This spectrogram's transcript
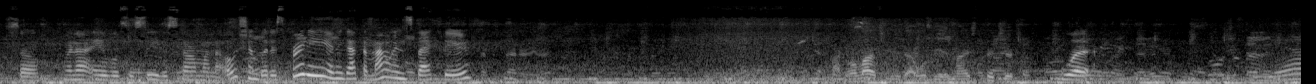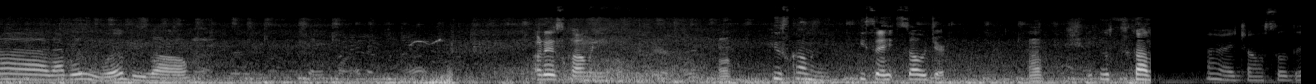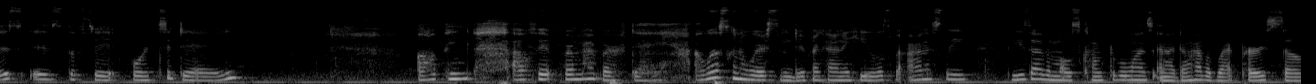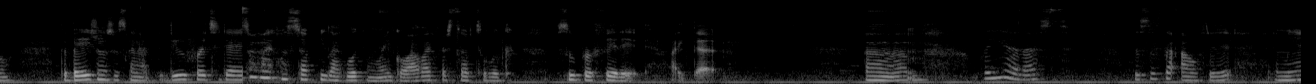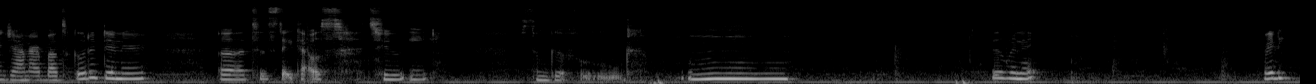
So we're not able to see the storm on the ocean, but it's pretty and it got the mountains back there. Not gonna lie to you, that would be a nice picture. What? Yeah, that really would be though. Oh, calling you. Huh? He was calling. He said soldier. Huh? He was calling y'all so this is the fit for today. All pink outfit for my birthday. I was gonna wear some different kind of heels but honestly these are the most comfortable ones and i don't have a black purse so the beige one's just gonna have to do for today. I don't like when stuff be like looking wrinkled. I like for stuff to look super fitted like that. Um but yeah that's this is the outfit. And me and john are about to go to dinner uh, to the steakhouse to eat some good food. Mmm. Feeling it. Ready?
